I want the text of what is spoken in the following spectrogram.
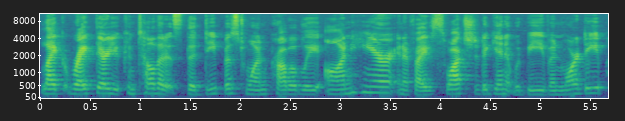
Like right there you can tell that it's the deepest one probably on here and if i swatched it again it would be even more deep.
